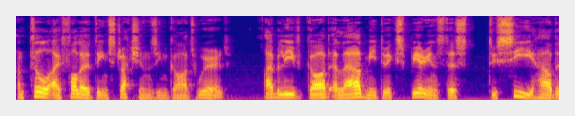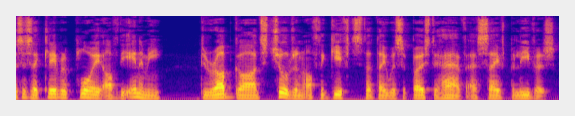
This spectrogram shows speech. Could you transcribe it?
until I followed the instructions in God's Word. I believe God allowed me to experience this to see how this is a clever ploy of the enemy to rob God's children of the gifts that they were supposed to have as saved believers.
